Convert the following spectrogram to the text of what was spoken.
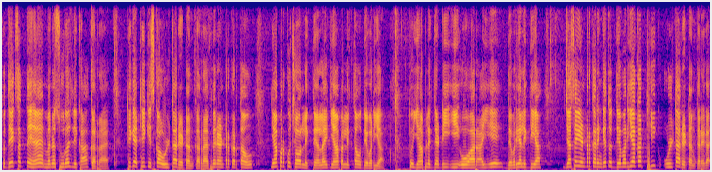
तो देख सकते हैं मैंने सूरज लिखा कर रहा है। ठीक है, ठीक इसका उल्टा रिटर्न कर रहा है। फिर एंटर करता हूँ। यहाँ पर कुछ और लिखते हैं। लाइक यहाँ पर लिखता हूँ देवरिया। तो यहाँ पर लिख दिया D E O R I A Deoria लिख दिया। जैसे ही एंटर करेंगे तो देवरिया का ठीक उल्टा रिटर्न करेगा।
